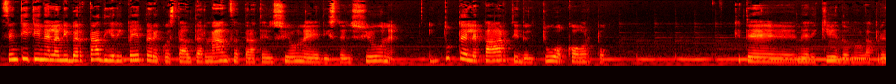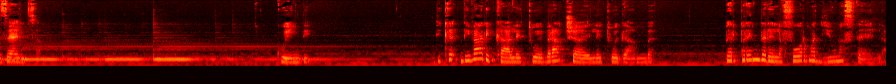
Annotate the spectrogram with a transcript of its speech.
Sentiti nella libertà di ripetere questa alternanza tra tensione e distensione in tutte le parti del tuo corpo che te ne richiedono la presenza. Quindi divarica le tue braccia e le tue gambe per prendere la forma di una stella.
